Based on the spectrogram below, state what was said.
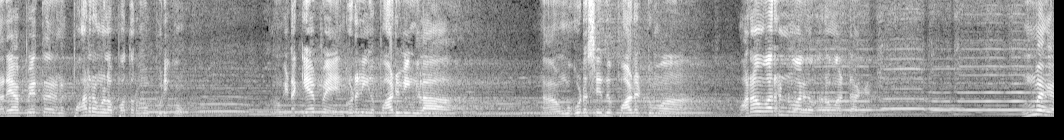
நிறையா பேர்த்த எனக்கு பாடுறவங்கள பார்த்தா ரொம்ப பிடிக்கும். அவங்ககிட்ட கேட்பேன் என் கூட நீங்கள் பாடுவீங்களா? நான் உங்க கூட சேர்ந்து பாடட்டுமா? வரம் வரணுவாங்க வரமாட்டாங்க. வர மாட்டாங்க உண்மைங்க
